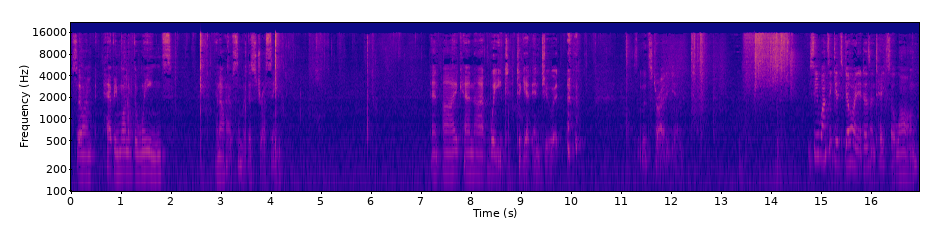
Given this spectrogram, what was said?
So I'm having one of the wings and I'll have some of this dressing. And I cannot wait to get into it. so let's try it again. You see, once it gets going, it doesn't take so long.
